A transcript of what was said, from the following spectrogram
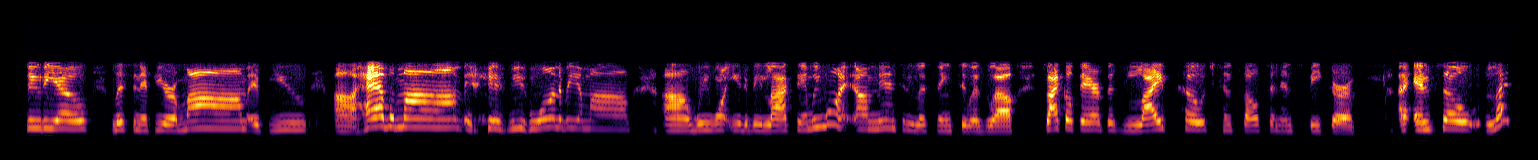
studio. Listen, if you're a mom, if you uh, have a mom, if you want to be a mom, um, we want you to be locked in. We want um, men to be listening to as well. Psychotherapist, life coach, consultant, and speaker. Uh, and so let's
